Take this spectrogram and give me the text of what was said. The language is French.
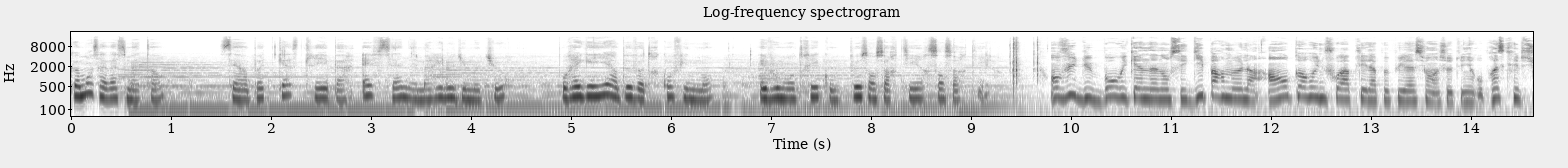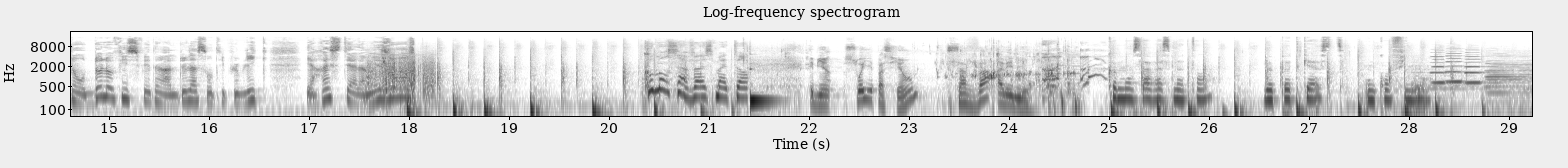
Comment ça va ce matin? C'est un podcast créé par Efsen et Marie-Lou Dumotiou pour égayer un peu votre confinement et vous montrer qu'on peut s'en sortir sans sortir. En vue du beau week-end annoncé, Guy Parmelin a encore une fois appelé la population à se tenir aux prescriptions de l'Office fédéral de la santé publique et à rester à la maison. Comment ça va ce matin? Eh bien, soyez patient, ça va aller mieux. Comment ça va ce matin? Le podcast en confinement.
